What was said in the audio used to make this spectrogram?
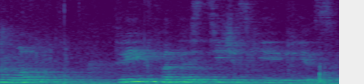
шумом Три фантастические пьесы.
